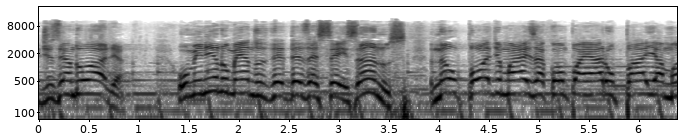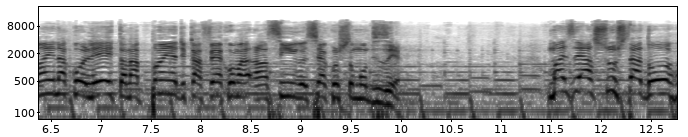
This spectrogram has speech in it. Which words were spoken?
dizendo: olha, o menino menos de 16 anos não pode mais acompanhar o pai e a mãe na colheita, na panha de café, como assim se acostumam dizer. Mas é assustador,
